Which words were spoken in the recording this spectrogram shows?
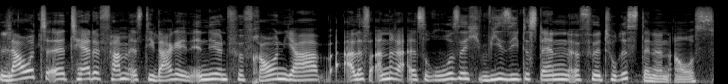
Laut äh, Terre de Femme ist die Lage in Indien für Frauen ja alles andere als rosig. Wie sieht es denn äh, für Touristinnen aus?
